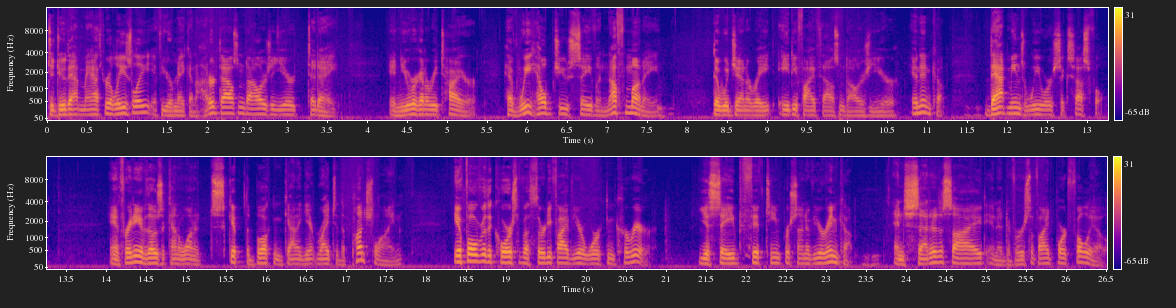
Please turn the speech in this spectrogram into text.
To do that math real easily, if you're making $100,000 a year today and you were going to retire, have we helped you save enough money that would generate $85,000 a year in income? That means we were successful. And for any of those that kind of want to skip the book and kind of get right to the punchline, if over the course of a 35 year working career, you saved 15% of your income mm-hmm. and set it aside in a diversified portfolio,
